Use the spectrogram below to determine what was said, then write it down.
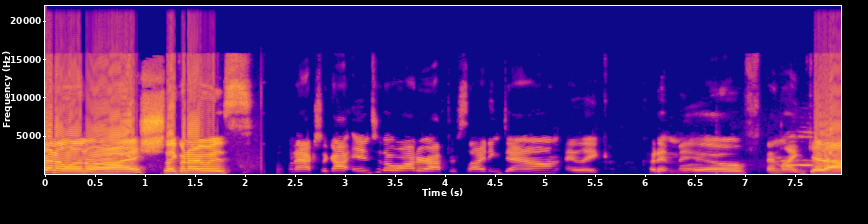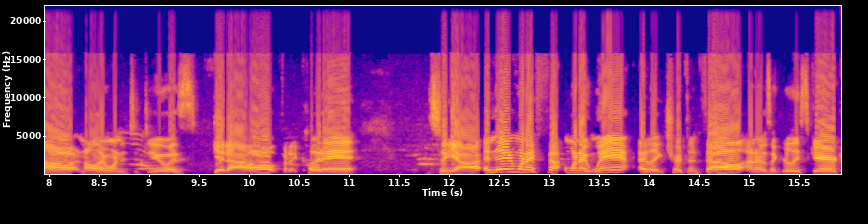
adrenaline rush. Like when I was when I actually got into the water after sliding down, I like couldn't move and like get out, and all I wanted to do was get out, but I couldn't. So yeah, and then when I when I went, I like tripped and fell, and I was like really scared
